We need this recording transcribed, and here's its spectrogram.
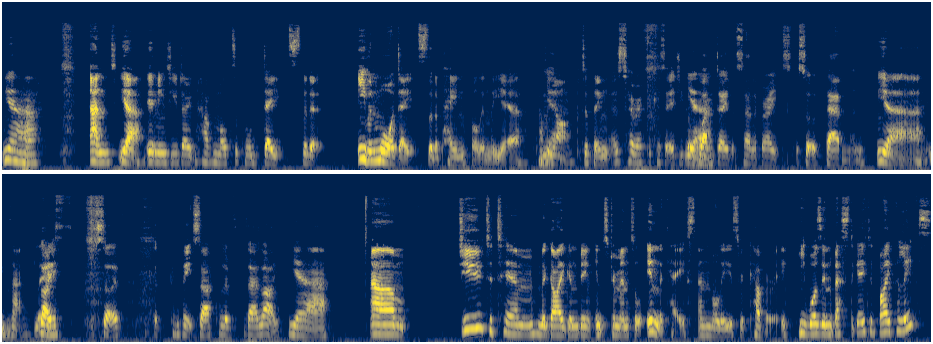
Yeah. And yeah, it means you don't have multiple dates that it, even more dates that are painful in the year coming Yeah. up to think, As horrific as it is, you've got Yeah. one day that celebrates sort of them and yeah, exactly. both sort of the complete circle of their life. Yeah. Um, due to Tim McGuigan being instrumental in the case and Molly's recovery, he was investigated by police,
